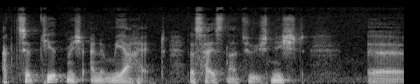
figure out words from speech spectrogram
akzeptiert mich eine Mehrheit. Das heißt natürlich nicht, äh,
